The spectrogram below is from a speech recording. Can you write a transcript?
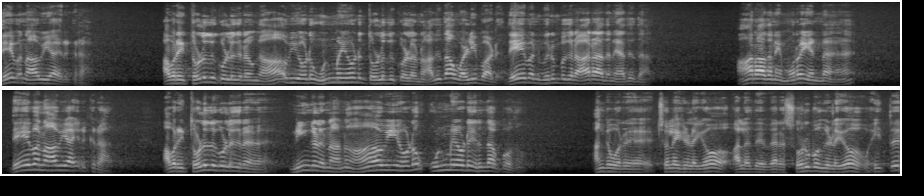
தேவன் ஆவியாக இருக்கிறார். அவரை தொழுது கொள்ளுகிறவங்க ஆவியோடும் உண்மையோடும் தொழுது கொள்ளணும். அதுதான் வழிபாடு. தேவன் விரும்புகிற ஆராதனை அதுதான். ஆராதனை முறை என்ன? தேவன் ஆவியாக இருக்கிறார். அவரை தொழுது கொள்ளுகிற நீங்களும் நானும் ஆவியோடும் உண்மையோடும் இருந்தால் போதும். அங்கே ஒரு சிலைகளையோ அல்லது வேறு சொரூபங்களையோ வைத்து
